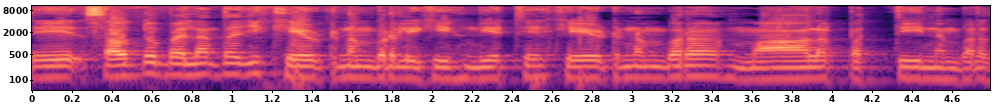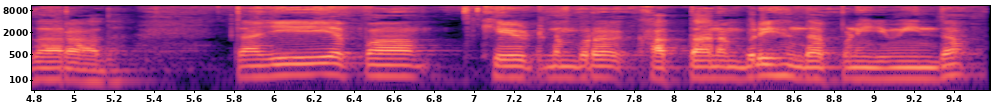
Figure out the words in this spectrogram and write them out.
ਤੇ ਸਭ ਤੋਂ ਪਹਿਲਾਂ ਤਾਂ ਜੀ ਖੇਵਟ ਨੰਬਰ ਲਿਖੀ ਹੁੰਦੀ ਹੈ ਇੱਥੇ। ਖੇਵਟ ਨੰਬਰ, ਮਾਲ, ਪੱਤੀ, ਨੰਬਰ ਦਾ ਰਾਦ। ਤਾਂ ਜੀ ਇਹ ਆਪਾਂ ਖੇਵਟ ਨੰਬਰ, ਖਾਤਾ ਨੰਬਰ ਹੀ ਹੁੰਦਾ ਆਪਣੀ ਜ਼ਮੀਨ ਦਾ।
